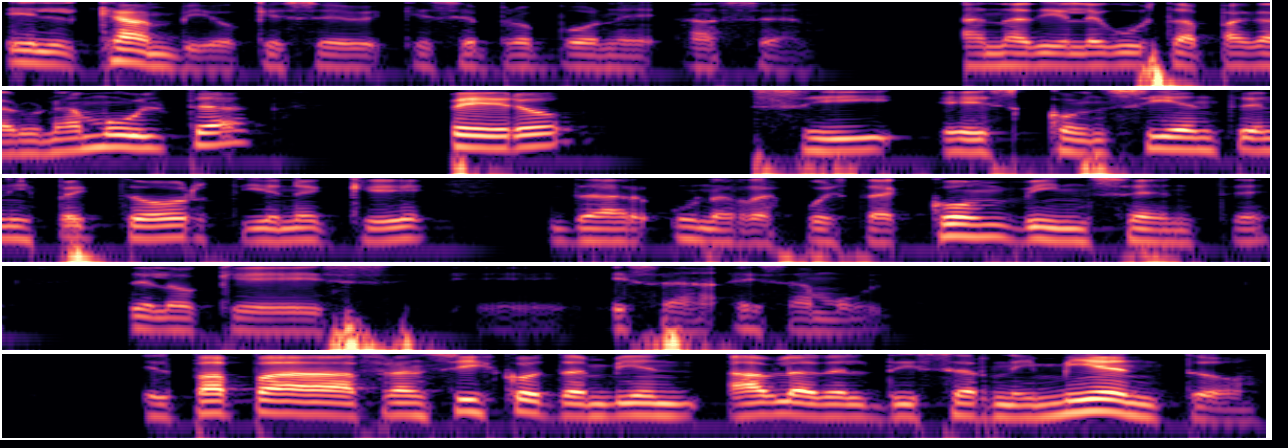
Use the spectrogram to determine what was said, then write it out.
el cambio que se, que se propone hacer. A nadie le gusta pagar una multa, pero si es consciente el inspector, tiene que dar una respuesta convincente de lo que es eh, esa, esa multa. El Papa Francisco también habla del discernimiento,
